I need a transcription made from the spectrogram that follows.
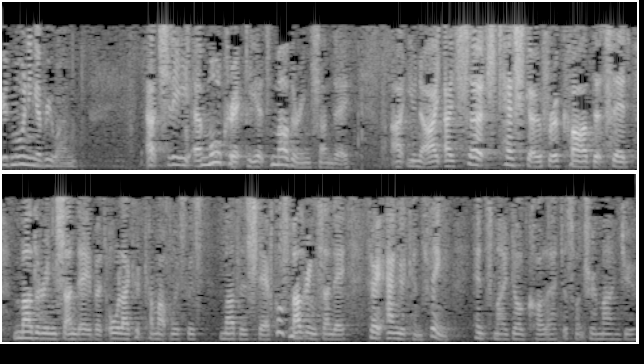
Good morning, everyone. Actually, uh, more correctly, it's Mothering Sunday. Uh, you know, I, I, searched Tesco for a card that said Mothering Sunday, but all I could come up with was Mother's Day. Of course, Mothering Sunday, is a very Anglican thing, hence my dog collar. I just want to remind you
